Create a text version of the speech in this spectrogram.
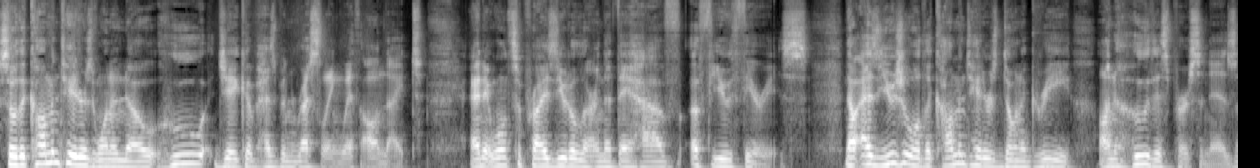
So the commentators want to know who Jacob has been wrestling with all night, and it won't surprise you to learn that they have a few theories. Now, as usual, the commentators don't agree on who this person is,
